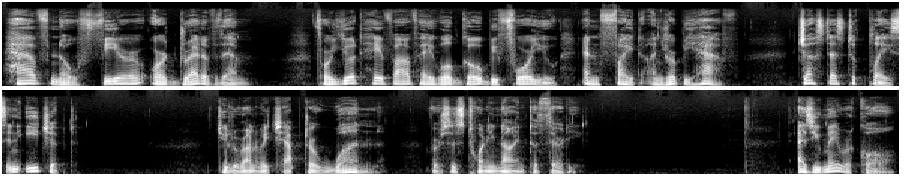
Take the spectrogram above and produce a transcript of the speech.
Have no fear or dread of them, for Yud He will go before you and fight on your behalf, just as took place in Egypt. Deuteronomy chapter 1, verses 29 to 30. As you may recall,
